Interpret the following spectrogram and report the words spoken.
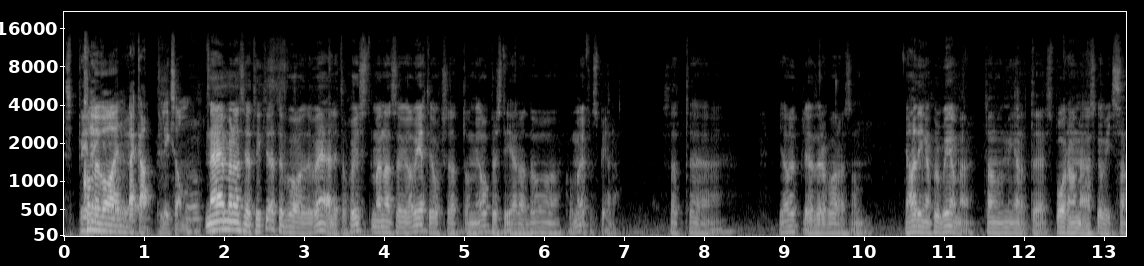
Spelar kommer vara en backup liksom. Nej men alltså jag tyckte att det var, det var ärligt och schysst. Men alltså jag vet ju också att om jag presterar då kommer jag få spela. Så att eh, jag upplevde det bara som, jag hade inga problem med det. Utan mer att det sporrade mig, jag ska visa.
